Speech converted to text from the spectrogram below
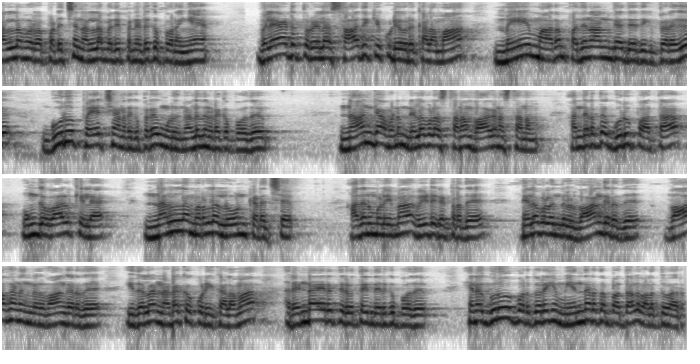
நல்ல முறையில் படித்து நல்ல மதிப்பெண் எடுக்க போகிறீங்க விளையாட்டுத்துறையில் சாதிக்கக்கூடிய ஒரு காலமாக மே மாதம் பதினான்காம் தேதிக்கு பிறகு குரு பயிற்சி ஆனதுக்கு பிறகு உங்களுக்கு நல்லது நடக்க போகுது. நான்காம் இடம் நிலவலஸ்தானம் வாகனஸ்தானம் அந்த இடத்த குரு பார்த்தா உங்கள் வாழ்க்கையில் நல்ல முறையில் லோன் கிடச்சி. அதன் மூலிமா வீடு கட்டுறது நிலவலங்கள் வாங்கிறது வாகனங்கள் வாங்கிறது இதெல்லாம் நடக்கக்கூடிய காலமாக ரெண்டாயிரத்தி இருபத்தைந்து இருக்க போகுது. ஏன்னா குருவை பொறுத்த வரைக்கும் எந்த இடத்த பார்த்தாலும் வளர்த்துவார்.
